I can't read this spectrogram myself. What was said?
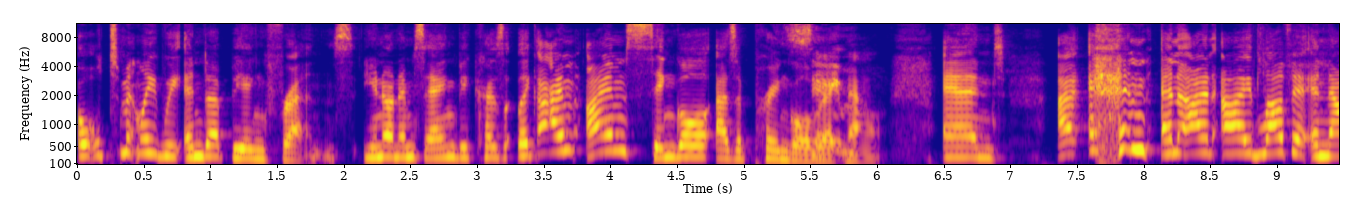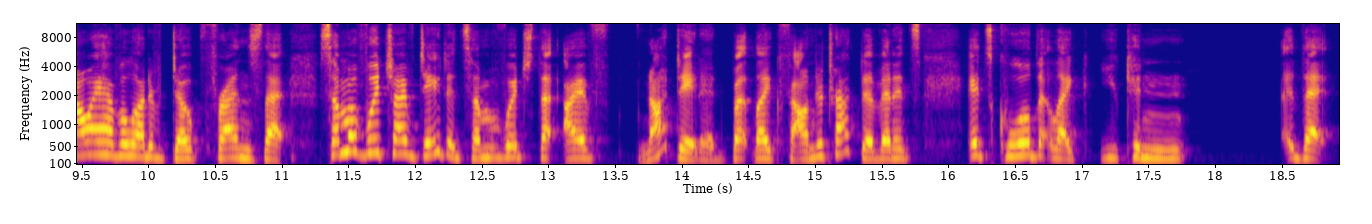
ultimately we end up being friends. You know what I'm saying? Because like I'm I'm single as a Pringle right now. And I and and I I love it. And now I have a lot of dope friends that some of which I've dated, some of which that I've not dated, but like found attractive. And it's it's cool that like you can that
